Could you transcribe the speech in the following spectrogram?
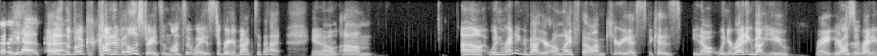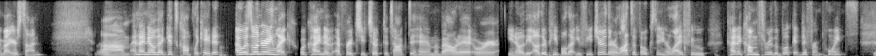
Uh, yes. As yes. the book kind of illustrates in lots of ways to bring it back to that, you know. Mhm. Um uh when writing about your own life though, I'm curious because, you know, when you're writing about you, right? You're also writing about your son. Right. Um, and I know that gets complicated. I was wondering like what kind of efforts you took to talk to him about it or, you know, the other people that you feature. There are lots of folks in your life who kind of come through the book at different points. I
